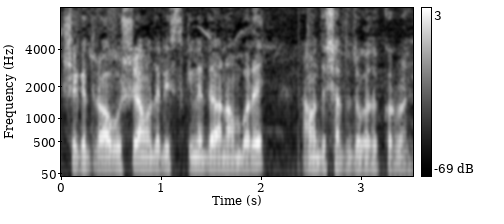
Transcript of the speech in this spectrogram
সেক্ষেত্রে অবশ্যই আমাদের স্ক্রিনে দেওয়া নম্বরে আমাদের সাথে যোগাযোগ করবেন।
